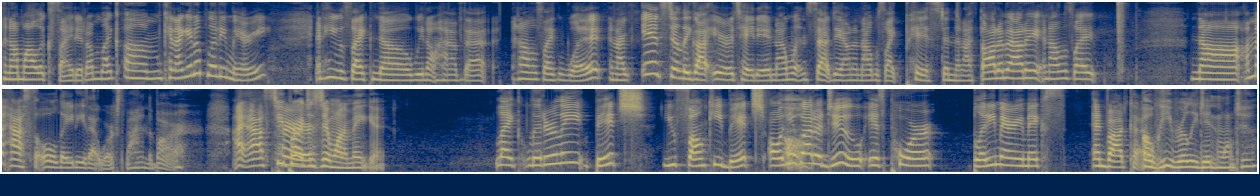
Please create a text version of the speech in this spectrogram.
And I'm all excited. I'm like, um, can I get a Bloody Mary? And he was like, no, we don't have that. And I was like, what? And I instantly got irritated and I went and sat down and I was like pissed. And then I thought about it and I was like, nah, I'm gonna ask the old lady that works behind the bar. I asked He her, probably just didn't want to make it. like, literally, bitch, you funky bitch. All you gotta do is pour Bloody Mary mix and vodka. Oh, he really didn't want to?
